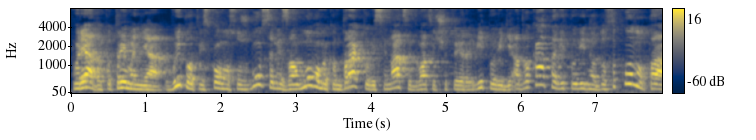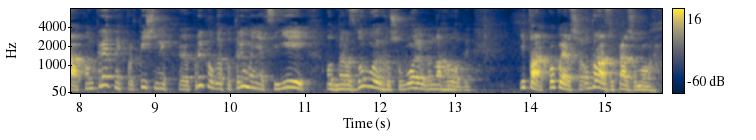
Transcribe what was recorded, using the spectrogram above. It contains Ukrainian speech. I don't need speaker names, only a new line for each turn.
порядок отримання виплат військовослужбовцями за умовами контракту 1824. Відповіді адвоката відповідно до закону та конкретних практичних е, прикладах отримання цієї одноразової грошової винагороди. І так, по-перше, одразу кажемо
